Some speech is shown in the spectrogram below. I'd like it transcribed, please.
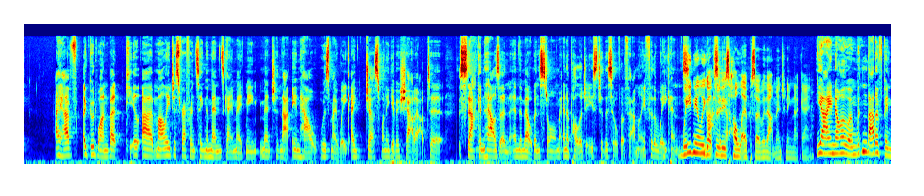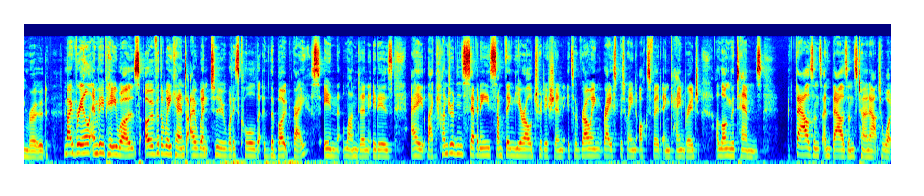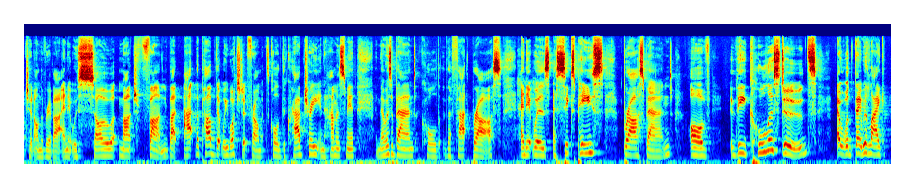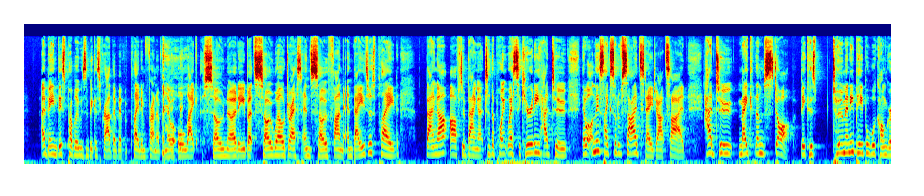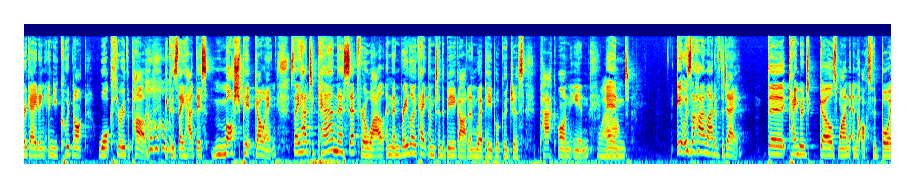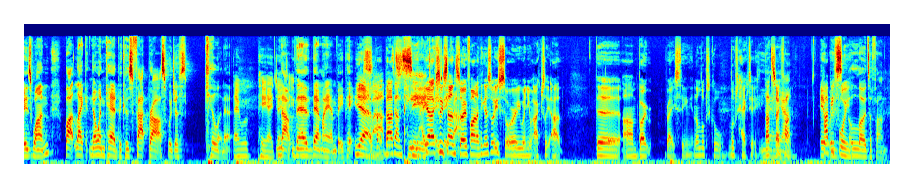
I have a good one, but uh, Marlee just referencing the men's game made me mention that in how was my week. I just want to give a shout out to Snackenhausen and the Melbourne Storm, and apologies to the Silver family for the weekends. We nearly got through this whole episode without mentioning that game. Yeah, I know, and wouldn't that have been rude? My real MVP was over the weekend. I went to what is called the boat race in London. It is a like 170 something year old tradition. It's a rowing race between Oxford and Cambridge along the Thames. Thousands and thousands turn out to watch it on the river, and it was so much fun. But at the pub that we watched it from, it's called the Crabtree in Hammersmith, and there was a band called the Fat Brass, and it was a six piece brass band of the coolest dudes. Uh, They were like, I mean, this probably was the biggest crowd they've ever played in front of, and they were all like so nerdy, but so well dressed and so fun. And they just played banger after banger to the point where security had to, they were on this like sort of side stage outside, had to make them stop because too many people were congregating and you could not walk through the pub because they had this mosh pit going. So they had to can their set for a while and then relocate them to the beer garden where people could just pack on in. Wow. And it was the highlight of the day. The Cambridge girls won and the Oxford boys won, but like no one cared because Fat Brass were just killing it. They were PHAT. No, they're they're my MVP. Yeah, Wow, that, that sounds sick. sick. It actually sounds so fun. I think I saw your story when you were actually at the um, boat race thing, and it looked cool. It looked hectic. That's so Yeah, yeah. fun. It Happy was for you. Loads of fun.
